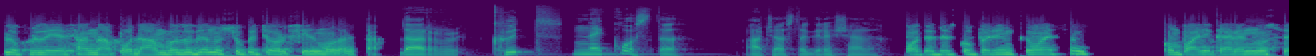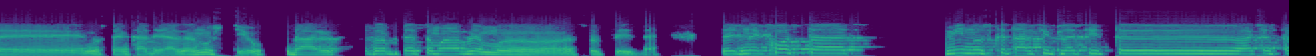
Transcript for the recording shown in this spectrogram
lucrurile ies anapo, dar am văzut de nu știu câte ori filmul ăsta. Dar cât ne costă această greșeală? Poate descoperim că mai sunt companii care nu se, nu se încadrează, nu știu, dar s-ar putea să mai avem uh, surprize. Deci ne costă minus cât ar fi plătit uh, această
